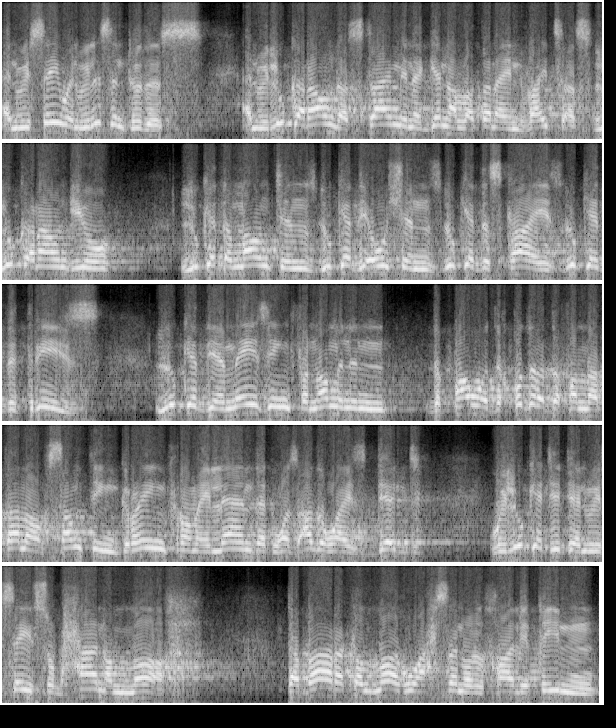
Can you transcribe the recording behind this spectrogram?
And we say when we listen to this and we look around us time and again Allah Ta'ala invites us, look around you, look at the mountains, look at the oceans, look at the skies, look at the trees, Look at the amazing phenomenon, the power, the qudrat of Allah Ta'ala of something growing from a land that was otherwise dead. We look at it and we say, Subhanallah, Tabarakallahu ahsanul khaliqin.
